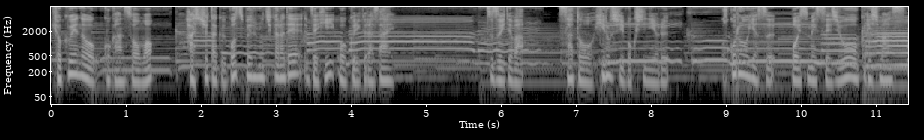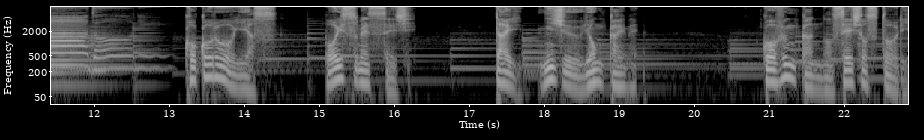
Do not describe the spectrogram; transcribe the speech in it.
曲へのご感想もハッシュタグゴスペルの力でぜひお送りください。続いては佐藤博牧師による心を癒すボイスメッセージをお送りします。心を癒すボイスメッセージ。第24回目。5分間の聖書ストーリー。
